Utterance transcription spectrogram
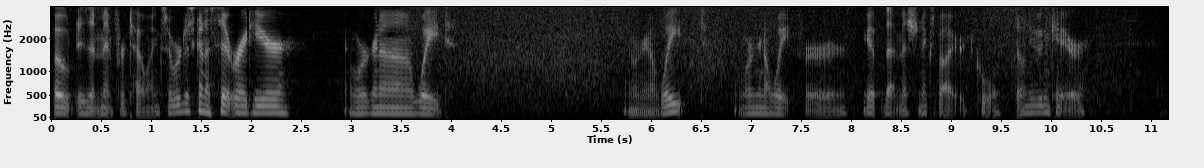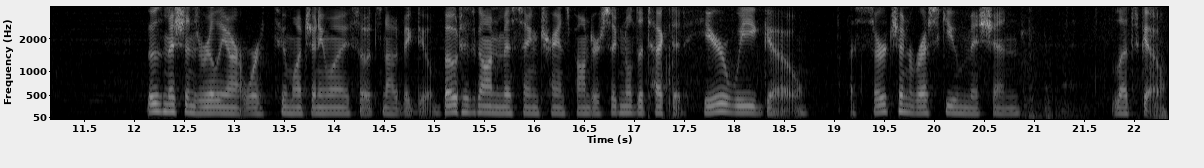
boat isn't meant for towing. So we're just going to sit right here, and we're going to wait. And we're gonna wait. We're gonna wait for... Yep, that mission expired. Cool. Don't even care. Those missions really aren't worth too much anyway, so it's not a big deal. Boat has gone missing. Transponder signal detected. Here we go. A search and rescue mission. Let's go.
